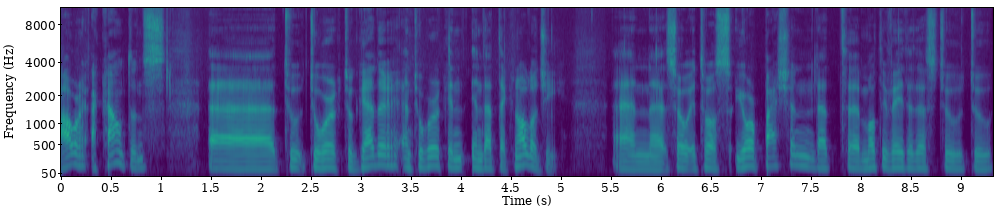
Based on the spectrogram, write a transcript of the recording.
our accountants to, to work together and to work in, in that technology. And uh, so it was your passion that uh, motivated us to, to,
